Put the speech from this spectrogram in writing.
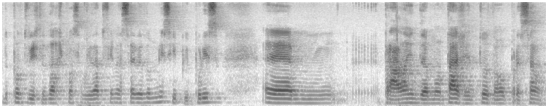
do ponto de vista da responsabilidade financeira do município. E por isso, um, ehm, para além da montagem de toda a operação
